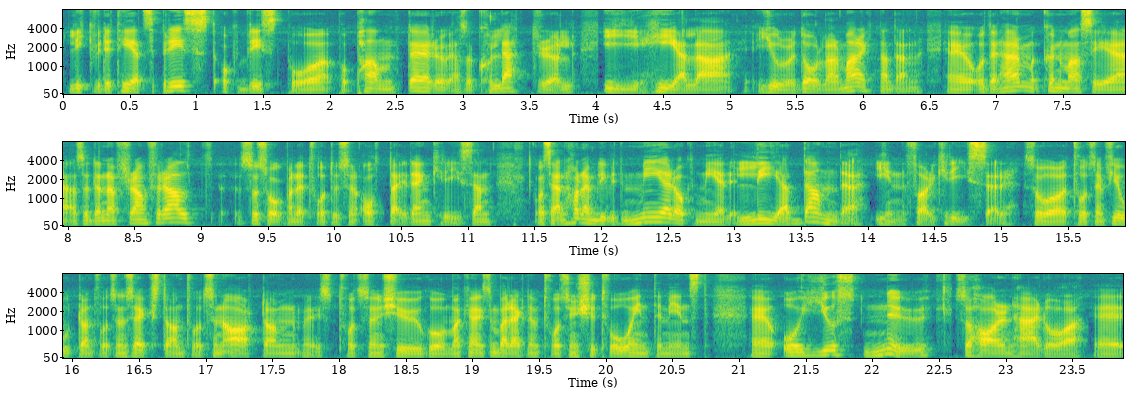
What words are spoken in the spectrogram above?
likviditetsbrist och brist på, på panter, alltså collateral, i hela eurodollarmarknaden. Eh, och den här kunde man se, alltså den har framförallt så såg man det 2008 i den krisen och sen har den blivit mer och mer ledande inför kriser. Så 2014, 2016, 2018, 2020, man kan liksom bara räkna med 2022 inte minst. Eh, och just nu så har den här då eh,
